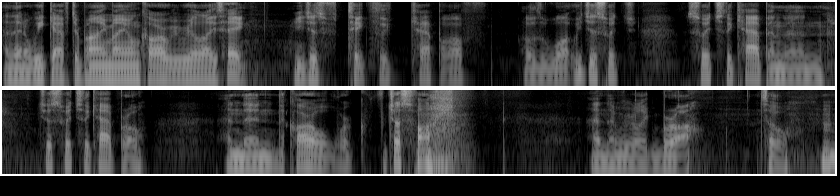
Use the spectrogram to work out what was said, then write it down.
And then a week after buying my own car, we realized, hey, we just take the cap off of the wall. We just switch switch the cap and then just switch the cap, bro and then the car will work just fine. and then we were like, bruh. So, hmm.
